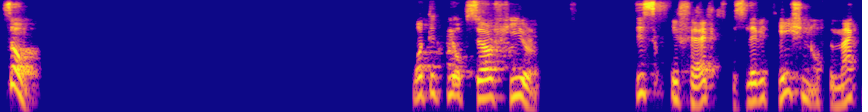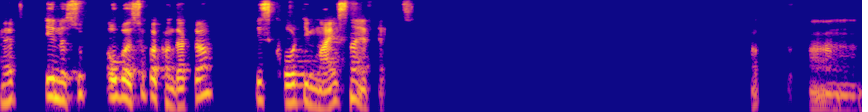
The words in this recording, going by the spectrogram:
So, what did we observe here? This effect, this levitation of the magnet in a over a superconductor is called the Meissner effect. Um,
